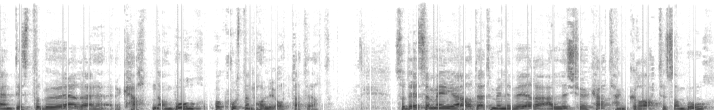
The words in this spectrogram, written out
en distribuerer kartene om bord, og hvordan en holder dem oppdatert. Så det som vi gjør, er at vi leverer alle sjøkartene gratis om bord.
